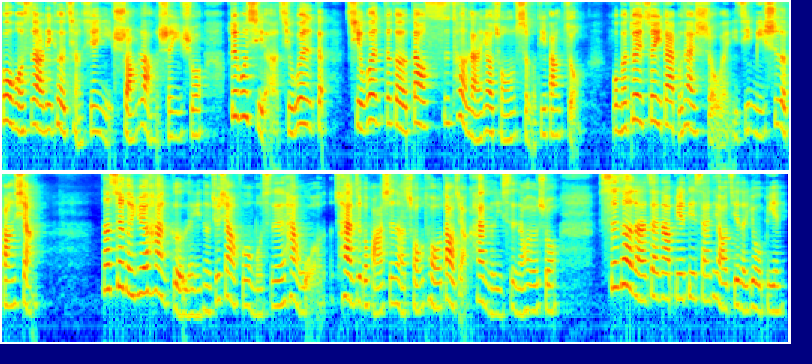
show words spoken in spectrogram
福尔摩斯啊，立刻抢先以爽朗的声音说：“对不起啊，请问的，请问这个到斯特兰要从什么地方走？我们对这一带不太熟，诶，已经迷失了方向。”那这个约翰·葛雷呢，就像福尔摩斯和我和这个华生啊，从头到脚看了一次，然后又说：“斯特兰在那边第三条街的右边。”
